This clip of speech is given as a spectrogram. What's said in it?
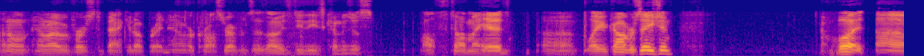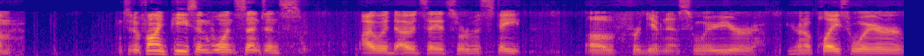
I don't I don't have a verse to back it up right now or cross references. I always do these kind of just off the top of my head, uh, like a conversation. But um, to define peace in one sentence, I would I would say it's sort of a state of forgiveness where you're you're in a place where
